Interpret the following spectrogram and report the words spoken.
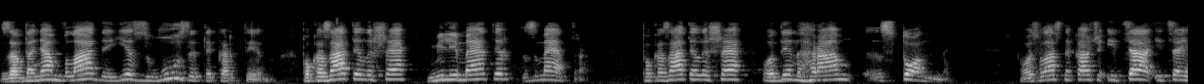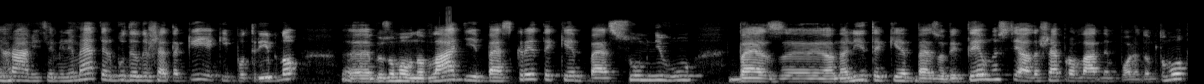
Завданням влади є звузити картину, показати лише міліметр з метра, показати лише один грам з тонни. Ось, власне кажучи, і, ця, і цей грам, і цей міліметр буде лише такий, який потрібно, е, безумовно, владі, без критики, без сумніву, без е, аналітики, без об'єктивності, а лише провладним поглядом. Тому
